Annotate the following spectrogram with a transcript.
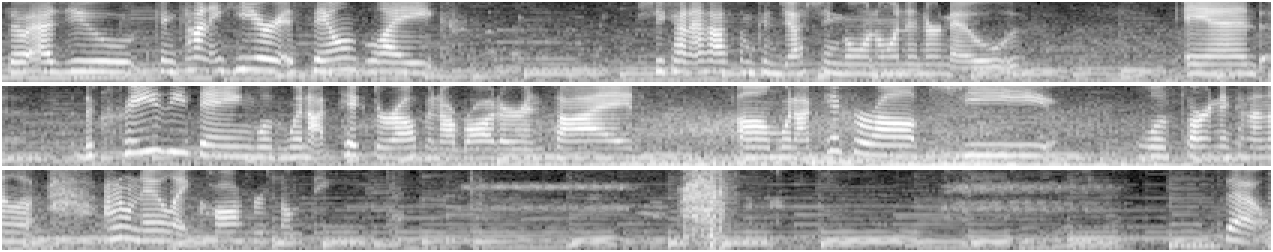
So as you can kind of hear, it sounds like she kind of has some congestion going on in her nose. And the crazy thing was when I picked her up and I brought her inside, um, when I pick her up, she was starting to kind of, I don't know, like cough or something. So,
